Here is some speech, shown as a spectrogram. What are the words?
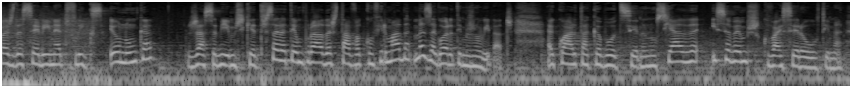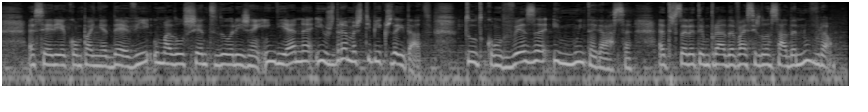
Fãs da série Netflix Eu Nunca, já sabíamos que a terceira temporada estava confirmada, mas agora temos novidades. A quarta acabou de ser anunciada e sabemos que vai ser a última. A série acompanha Devi, uma adolescente de origem indiana, e os dramas típicos da idade. Tudo com leveza e muita graça. A terceira temporada vai ser lançada no verão.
